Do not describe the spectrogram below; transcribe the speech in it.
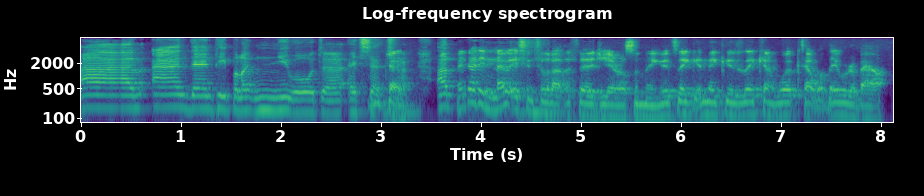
um, and then people like New Order, etc. Okay. Um, Maybe I didn't notice until about the third year or something. It's like, and they, they kind of worked out what they were about.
